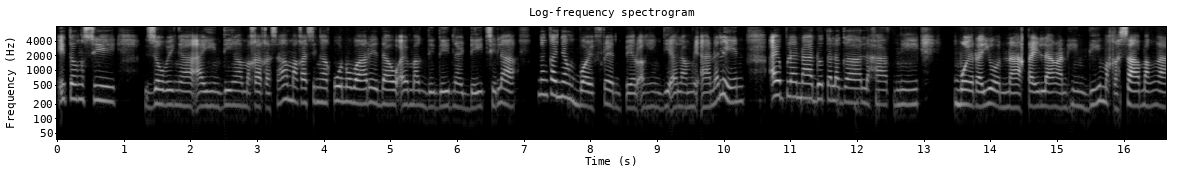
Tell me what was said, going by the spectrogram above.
Itong si Zoe nga ay hindi nga makakasama kasi nga kunwari daw ay magdi-dinner date sila ng kanyang boyfriend. Pero ang hindi alam ni Annalyn ay planado talaga lahat ni Moira yun na kailangan hindi makasama nga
